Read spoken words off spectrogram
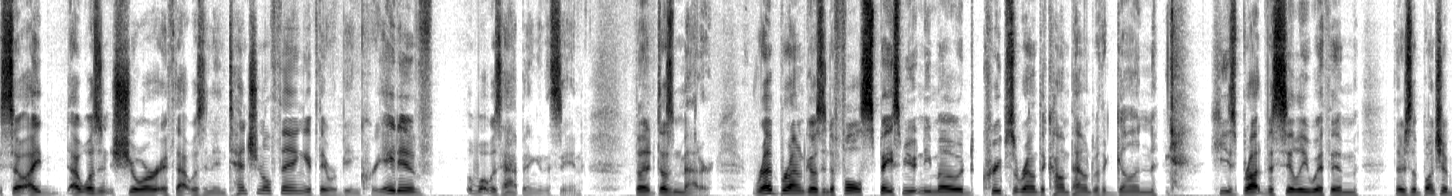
so I I wasn't sure if that was an intentional thing, if they were being creative, what was happening in the scene. But it doesn't matter. Reb Brown goes into full space mutiny mode, creeps around the compound with a gun. He's brought Vasily with him. There's a bunch of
